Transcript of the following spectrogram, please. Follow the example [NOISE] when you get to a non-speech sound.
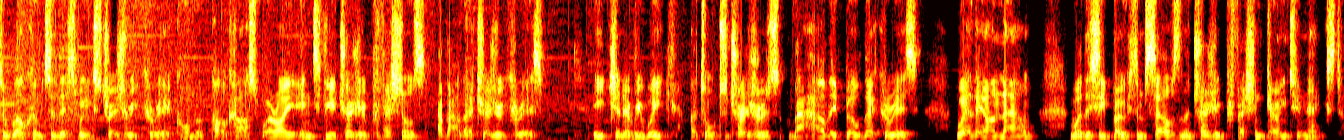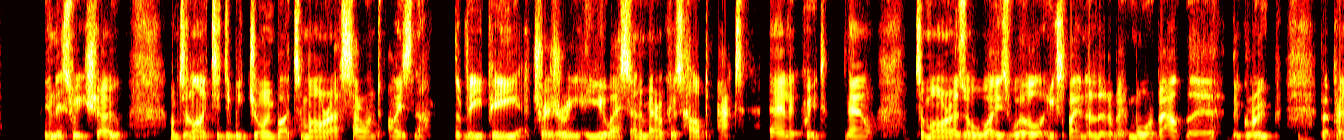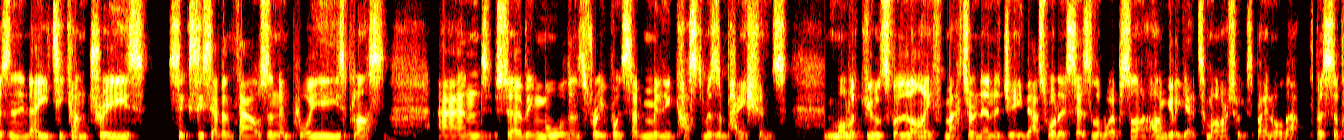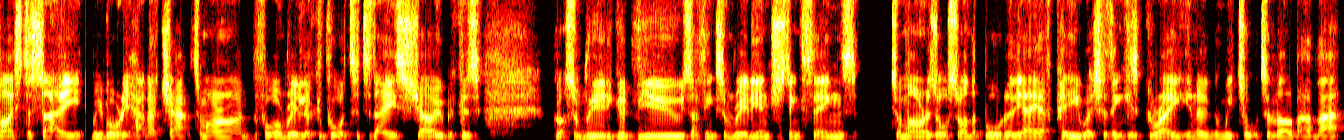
So, welcome to this week's Treasury Career Corner podcast, where I interview Treasury professionals about their Treasury careers. Each and every week, I talk to Treasurers about how they built their careers, where they are now, and where they see both themselves and the Treasury profession going to next. In this week's show, I'm delighted to be joined by Tamara Sarant Eisner, the VP Treasury, US and America's Hub at Air Liquide. Now, Tamara, as always, will explain a little bit more about the, the group, but present in 80 countries, 67,000 employees plus, and serving more than 3.7 million customers and patients. Molecules for life, matter, and energy. That's what it says on the website. I'm going to get Tamara to explain all that. But suffice to say, we've already had a chat, Tamara and before. I'm really looking forward to today's show because got some really good views. I think some really interesting things. Tamara is also on the board of the AFP, which I think is great. You know, we talked a lot about that.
